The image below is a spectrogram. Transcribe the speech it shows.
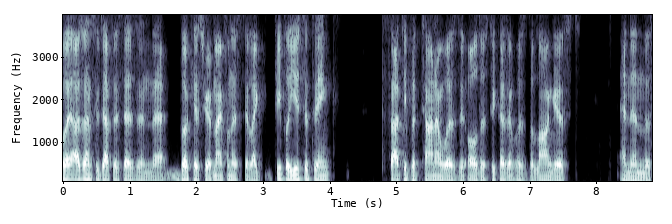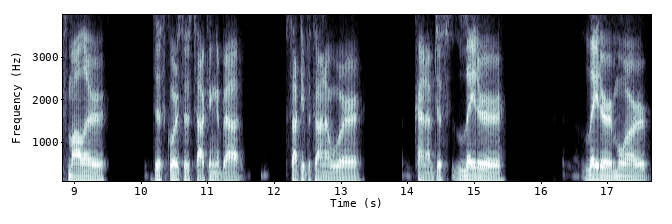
what Ajahn Sujato says in that book, History of Mindfulness, that like people used to think Satipatthana was the oldest because it was the longest. And then the smaller discourses talking about Satipatthana were kind of just later, later, more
